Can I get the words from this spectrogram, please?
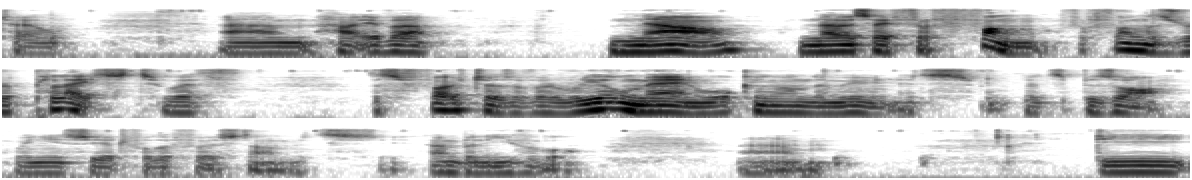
tale. Um, however, now no say vervang. Vervang is replaced with this photos of a real man walking on the moon. It's it's bizarre when you see it for the first time. It's unbelievable. Um, die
